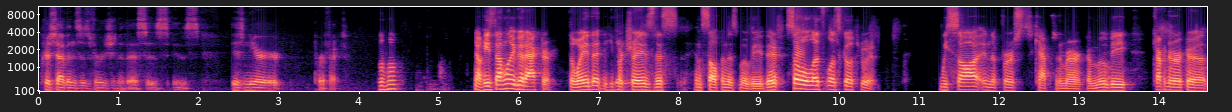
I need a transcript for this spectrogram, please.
Chris Evans's version of this is is is near perfect. Mhm. No, he's definitely a good actor. The way that he portrays this himself in this movie. There, so let's let's go through it. We saw in the first Captain America movie, Captain America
